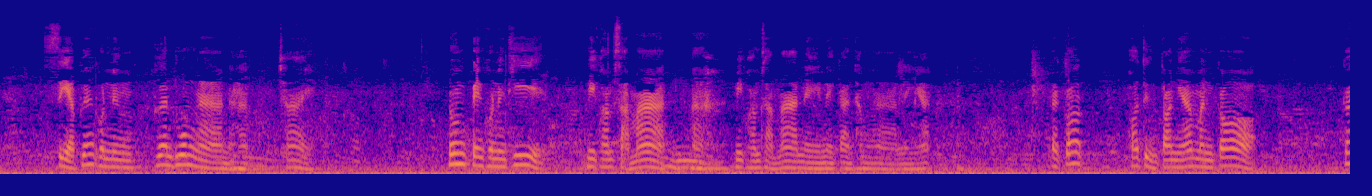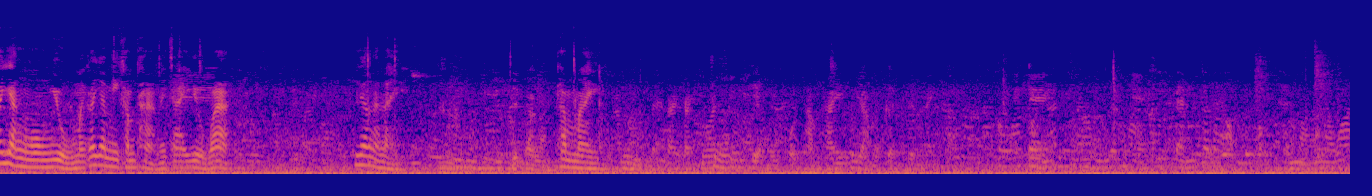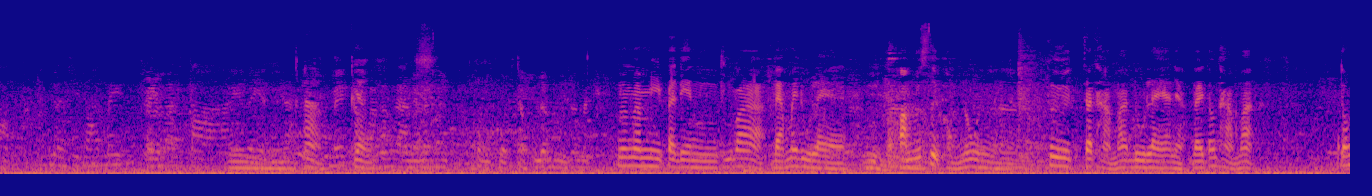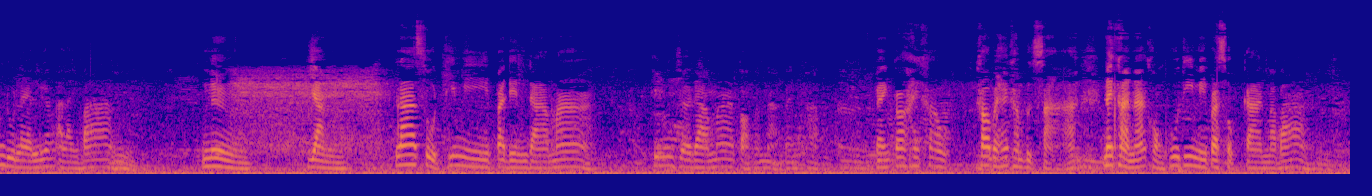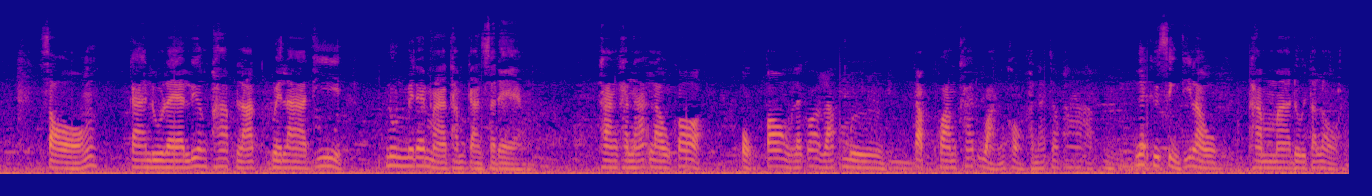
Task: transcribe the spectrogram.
เสียเพื่อนคนหนึ่งเพื่อนร่วมงานนะครับ ใช่นุ่นเป็นคนหนึ่งที่มีความสามารถ อะ มีความสามารถในในการทำงานอะไรเงี้ย แต่ก็พอถึงตอนเนี้ยมันก็ ก็ยังงงอยู่ มันก็ยังมีคำถามในใจอยู่ว่า เรื่องอะไรผิดอะไรทำไม แต่การคิดว่าชื่อเสียงเป็นผลทำให้ทุกอย่างมันเกิดขึ้นไหมครับ เพราะว่าก่อนหน้านี้เรามีเรื่องราวที่แบงค์ก็ได้ออกมาบอกแทนน้องแล้วว่าเรื่องที่น้องไม่ไปงานซ้ายอะไรอย่างเงี้ยอะไม่กลับมาทำงานเนี่ยมันมีผลกดกับเรื่องนี้ด้วยไหม มันมันมีประเด็นที่ว่าแบงค์ไม่ดูแลอืม ความรู้สึกของนุ่นอะไรเงี้ยคือจะถามว่าดูแลเนี่ยใบต้องถามว่า ต้องดูแลเรื่องอะไรบ้าง อืม หนึ่งอย่างล่าสุดที่มีประเด็นดราม่าที่นุ่นเจอดราม่าตอบคำถามแบงค์ครับเออแบงค์ก็ให้เข้าเข้าไปให้คำปรึกษา ในฐานะของผู้ที่มีประสบการณ์มาบ้างสองการดูแลเรื่องภาพลักษณ์ เวลาที่นุ่นไม่ได้มาทำการแสดง ทางคณะเราก็ปกป้องและก็รับมือกับความคาดหวังของคณะเจ้าภาพเนี่ยคือสิ่งที่เราทำมาโดยตลอด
